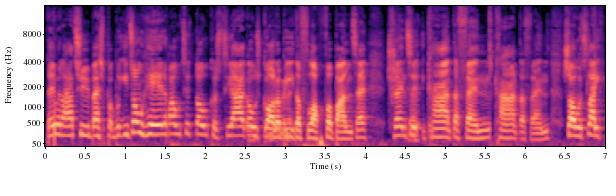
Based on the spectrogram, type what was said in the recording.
They were our two best, but, but you don't hear about it though, because Thiago's got to be the flop for banter. Trent can't defend, can't defend. So it's like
